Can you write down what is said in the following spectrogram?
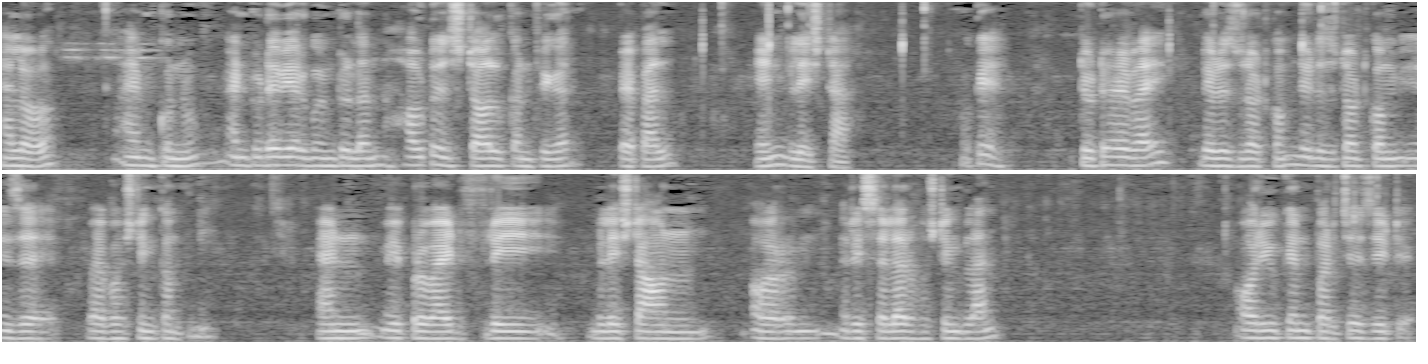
Hello, I am Kunu and today we are going to learn how to install configure PayPal in Blesta. Okay, tutorial by Dewlance.com. Dewlance.com is a web hosting company and we provide free Blesta on our reseller hosting plan or you can purchase it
